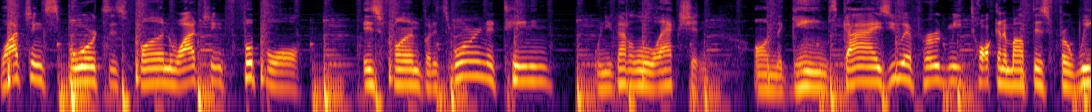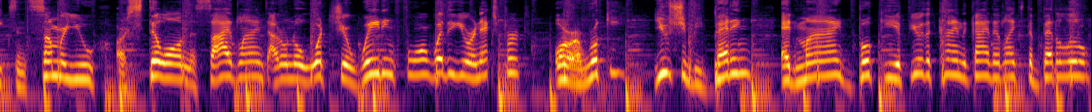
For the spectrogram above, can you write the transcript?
Watching sports is fun. Watching football is fun, but it's more entertaining when you got a little action on the games. Guys, you have heard me talking about this for weeks, and some of you are still on the sidelines. I don't know what you're waiting for, whether you're an expert or a rookie. You should be betting at my bookie. If you're the kind of guy that likes to bet a little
